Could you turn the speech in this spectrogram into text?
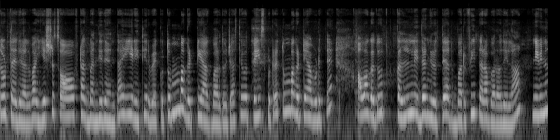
ನೋಡ್ತಾ ಇದ್ದೀರಲ್ವ, ಎಷ್ಟು ಸಾಫ್ಟಾಗಿ ಬಂದಿದೆ ಅಂತ ಈ ರೀತಿ ಇರಬೇಕು. ತುಂಬ ಗಟ್ಟಿ ಆಗಬಾರ್ದು. ಜಾಸ್ತಿ ಹೊತ್ತು ಬೇಯಿಸ್ಬಿಟ್ರೆ ತುಂಬ ಗಟ್ಟಿ ಆಗ್ಬಿಡುತ್ತೆ. ಆವಾಗ ಅದು ಕಲ್ಲಿದ್ದಂಗೆ ಇರುತ್ತೆ ಅದು ಬರ್ಫಿ ಥರ ಬರೋದಿಲ್ಲ. ನೀವಿನ್ನೂ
